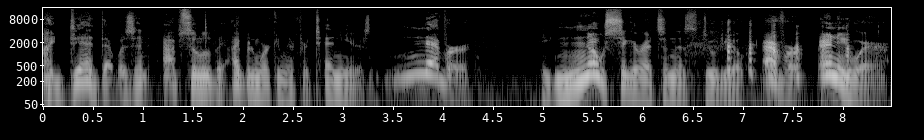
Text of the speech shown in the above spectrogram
I did. That was an absolutely. I've been working there for ten years. Never, he no cigarettes in this studio ever anywhere.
